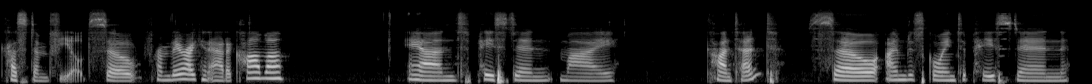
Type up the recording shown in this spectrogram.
custom field. So from there I can add a comma and paste in my content. So I'm just going to paste in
